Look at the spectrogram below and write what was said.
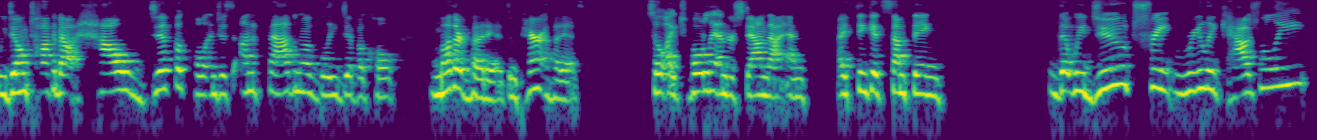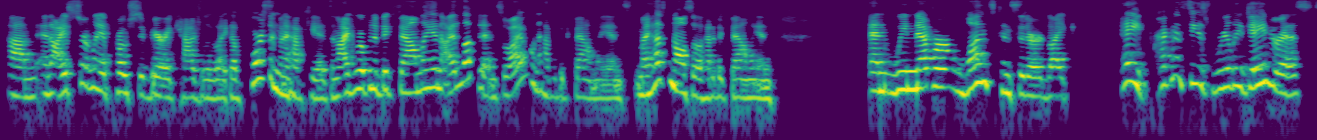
we don't talk about how difficult and just unfathomably difficult motherhood is and parenthood is. So i totally understand that. And i think it's something that we do treat really casually. Um, and I certainly approached it very casually. Like, of course, I'm going to have kids. And I grew up in a big family and I loved it. And so I want to have a big family. And my husband also had a big family. And, and we never once considered, like, hey, pregnancy is really dangerous.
